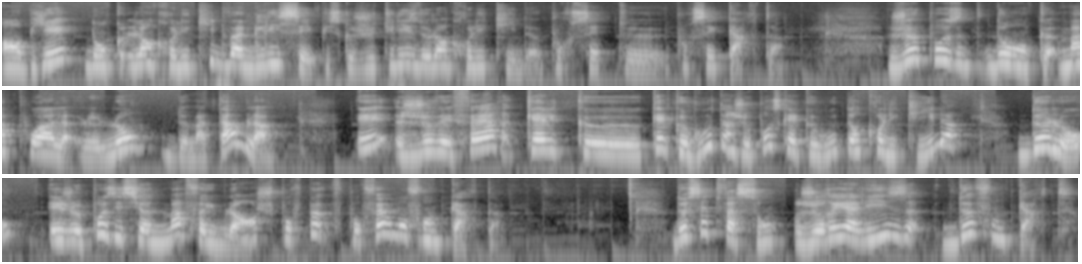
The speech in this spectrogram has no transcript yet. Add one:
en biais, donc l'encre liquide va glisser, puisque j'utilise de l'encre liquide pour, euh, pour ces cartes. Je pose donc ma poêle le long de ma table et je vais faire quelques, gouttes, hein, je pose quelques gouttes d'encre liquide, de l'eau et je positionne ma feuille blanche pour faire mon fond de carte. De cette façon, je réalise deux fonds de carte.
